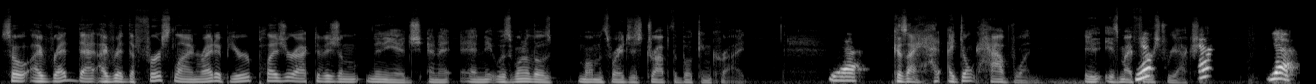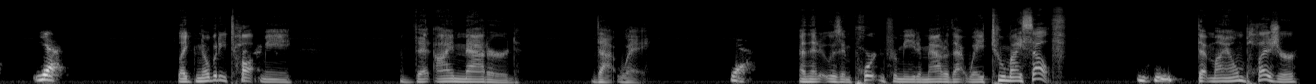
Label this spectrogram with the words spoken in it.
so I read that. I read the first line, right up your pleasure activism lineage," and it, and it was one of those moments where I just dropped the book and cried Yeah. because I I don't have one. Is my Yeah, first reaction. Yeah. Yeah. Like nobody taught me that I mattered that way. Yeah. And that it was important for me to matter that way to myself. hmm That my own pleasure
